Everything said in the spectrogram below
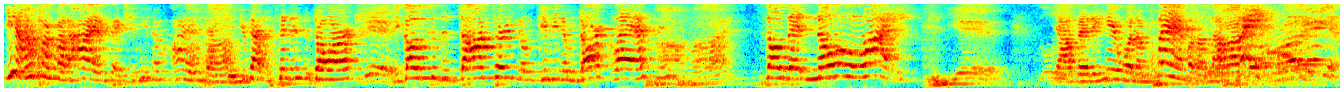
You know, I'm talking about an eye infection. You know, eye Uh-huh. infection. You got to sit in the dark. Yeah. You go to the doctor, he'll give you them dark glasses Uh-huh. so that no light. Yeah. Y'all better hear what I'm saying, but I'm not Right, saying. right.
